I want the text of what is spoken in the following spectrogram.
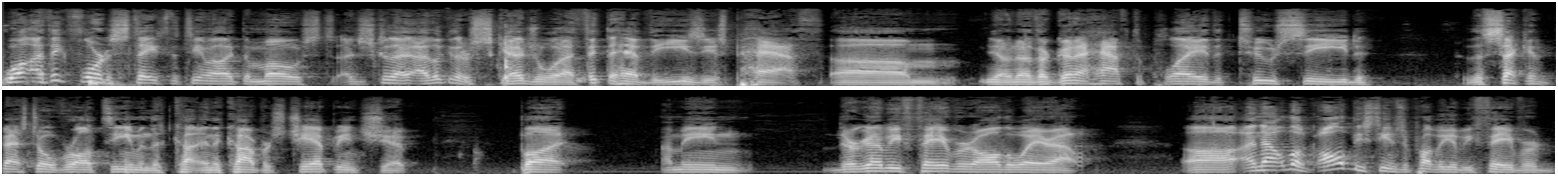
Well, I think Florida State's the team I like the most, uh, just because I, I, look at their schedule and I think they have the easiest path. Um, you know, now they're going to have to play the two seed, the second best overall team in the in the conference championship, but I mean, they're going to be favored all the way out. Uh, and now, look, all these teams are probably going to be favored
